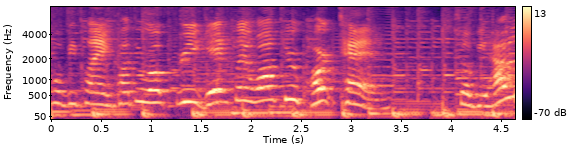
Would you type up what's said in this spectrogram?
we'll be playing Cut the Rope 3 Gameplay Walkthrough Part 10. So if you haven't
